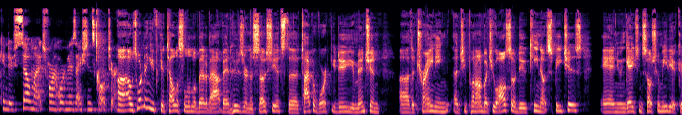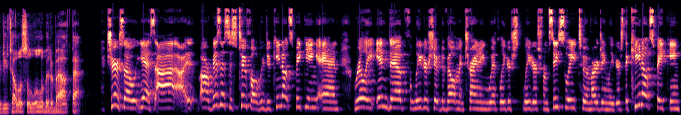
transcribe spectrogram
can do so much for an organization's culture. Uh, I was wondering if you could tell us a little bit about Van Hooser and Associates, the type of work you do. You mentioned uh, the training that you put on, but you also do keynote speeches and you engage in social media. Could you tell us a little bit about that? Sure. So, yes, I, I, our business is twofold. We do keynote speaking and really in depth leadership development training with leaders, leaders from C suite to emerging leaders. The keynote speaking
